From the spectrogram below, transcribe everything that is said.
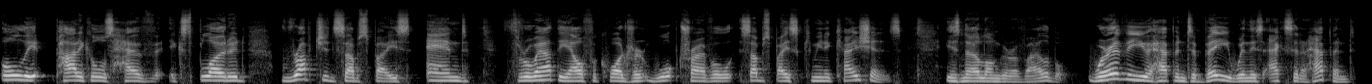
All the particles have exploded, ruptured subspace, and throughout the Alpha Quadrant, warp travel, subspace communications is no longer available wherever you happen to be when this accident happened,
